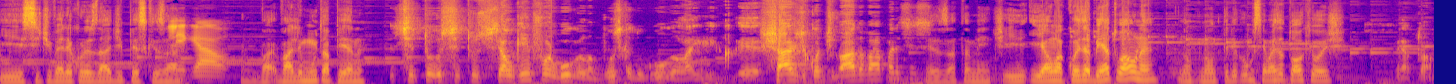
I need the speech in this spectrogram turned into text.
e se tiverem a curiosidade de pesquisar. Legal. Vale muito a pena se, tu, se, tu, se alguém for Google, na busca do Google, lá, é, charge continuada vai aparecer sim. Exatamente. E, e, é uma coisa bem atual, né? Não, não teria como ser mais atual que hoje. Bem atual.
